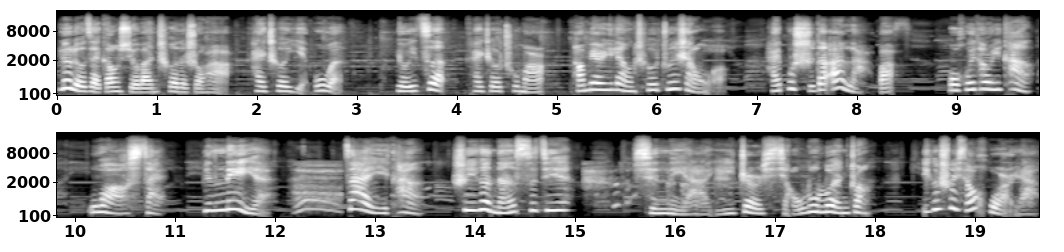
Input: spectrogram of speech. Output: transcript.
六六在刚学完车的时候啊，开车也不稳。有一次开车出门，旁边一辆车追上我，还不时的按喇叭。我回头一看，哇塞，宾利耶！再一看，是一个男司机，心里啊一阵小鹿乱撞。一个帅小伙呀，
